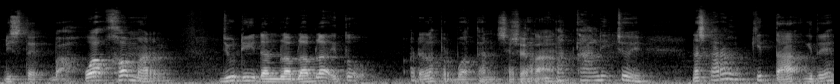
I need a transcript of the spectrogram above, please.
di state bahwa khamar, judi dan bla bla bla itu adalah perbuatan setan. Setan. Empat kali cuy. Nah sekarang kita gitu ya,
